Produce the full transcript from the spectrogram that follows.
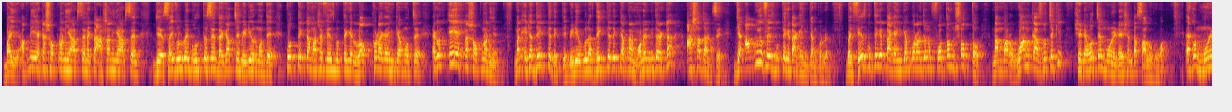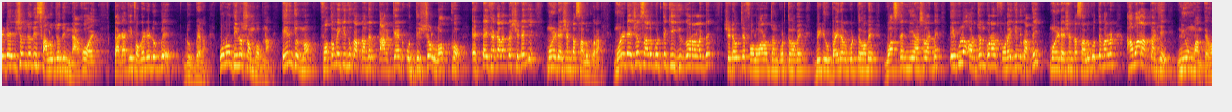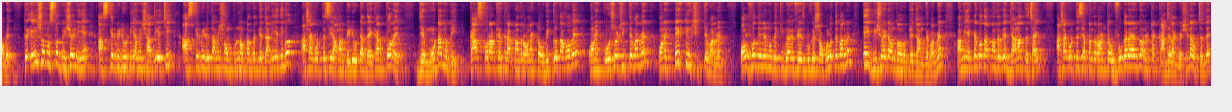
ভাই, আপনি একটা স্বপ্ন নিয়ে আসছেন, একটা আশা নিয়ে আসছেন যে সাইফুল ভাই বলতেছে, দেখাচ্ছে ভিডিওর মধ্যে প্রত্যেকটা মাসে ফেসবুক থেকে লক্ষ টাকা ইনকাম হচ্ছে। এখন এই একটা স্বপ্ন নিয়ে মানে এটা দেখতে দেখতে, ভিডিওগুলো দেখতে দেখতে আপনার মনের ভিতর একটা আশা জাগছে যে আপনিও ফেসবুক থেকে টাকা ইনকাম করবেন। ভাই ফেসবুক থেকে টাকা ইনকাম করার জন্য প্রথম সত্য নাম্বার ওয়ান কাজ হচ্ছে কি? সেটা হচ্ছে মনিটাইজেশনটা চালু হওয়া। এখন মনিটাইজেশন যদি চালু যদি না হয়, টাকা কি পকেটে ঢুকবে? ঢুকবে না। কোনো দিনও সম্ভব না। এর জন্য প্রথমে কিন্তু আপনাদের টার্গেট উদ্দেশ্য, লক্ষ্য একটাই থাকা লাগবে, সেটা কি? মনিটাইজেশনটা চালু করা। মনিটাইজেশন চালু করতে কি কি করা লাগবে? সেটা হচ্ছে ফলোয়ার অর্জন করতে হবে ভিডিও ভাইরাল করতে হবে ওয়াচ টাইম নিয়ে আসা লাগবে। এগুলো অর্জন করার পরে কিন্তু আপনি মনিটাইজেশনটা চালু করতে পারবেন, আবার আপনাকে নিয়ম মানতে হবে। তো এই সমস্ত বিষয় নিয়ে আজকের ভিডিওটি আমি সাজিয়েছি, আজকের ভিডিওতে আমি সম্পূর্ণ আপনাদেরকে জানিয়ে দিব। আশা করতেছি আমার ভিডিওটা দেখার পরে যে মোটামুটি কাজ করার ক্ষেত্রে আপনাদের অনেকটা অভিজ্ঞতা হবে, অনেক কৌশল শিখতে পারবেন, অনেক টেকনিক শিখতে পারবেন। অল্প দিনের মধ্যে কীভাবে ফেসবুকে সফল হতে পারবেন, এই বিষয়টা অন্ততপক্ষে জানতে পারবেন। আমি একটা কথা আপনাদেরকে জানাতে চাই, আশা করতেছি আপনাদের অনেকটা উপকারে আসবে, অনেকটা কাজে লাগবে। সেটা হচ্ছে যে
